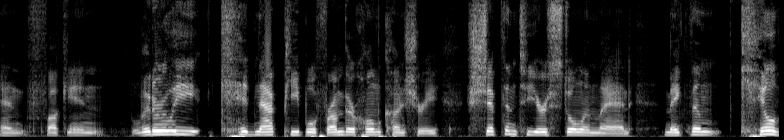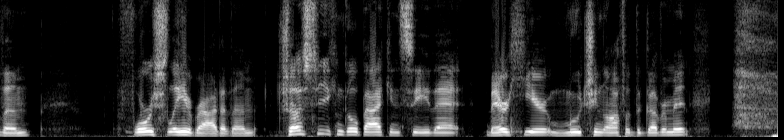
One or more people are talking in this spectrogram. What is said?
and fucking literally kidnap people from their home country, ship them to your stolen land, make them kill them, force labor out of them, just so you can go back and see that they're here mooching off of the government.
